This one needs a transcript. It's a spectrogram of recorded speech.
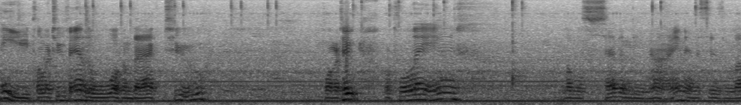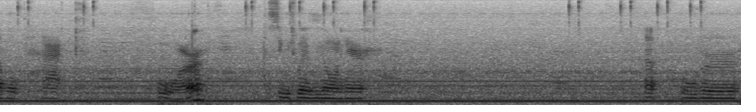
Hey, Plumber 2 fans, welcome back to Plumber 2. We're playing level 79, and this is level pack 4. Let's see which way we're going here. Up, over,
